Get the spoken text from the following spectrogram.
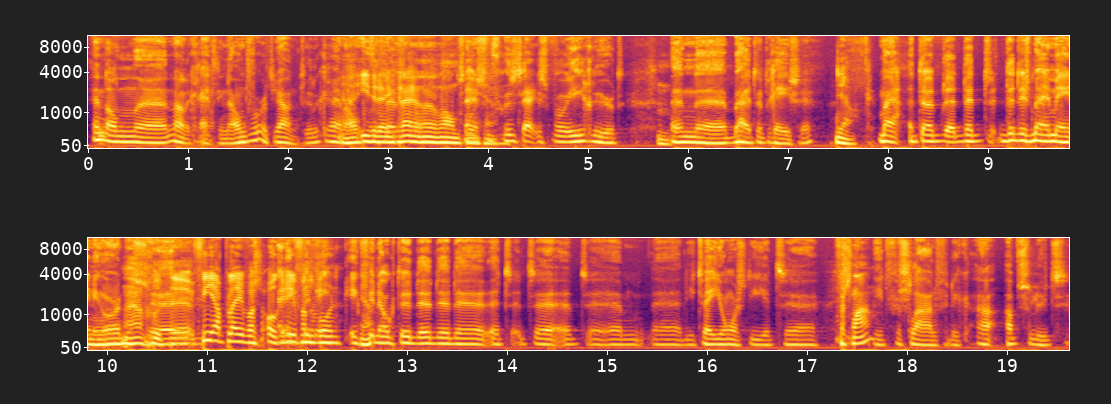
En dan, nou, dan krijgt hij een antwoord. Ja, natuurlijk. krijg je Ja, een iedereen antwoord. krijgt Zij is een antwoord, Zij is, voor, zij is voor ingehuurd. Hm. En buiten het racen. Ja. Maar ja, dat, dat, dat, dat is mijn mening hoor. Nou Dus, goed, eh, eh Viaplay was ook en een van de woorden. Ik, ik Ja. vind ook de, de, de, de, het, het, eh, het, ehm, eh, die twee jongens die het, eh, Verslaan? die het verslaan... vind ik a- absoluut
